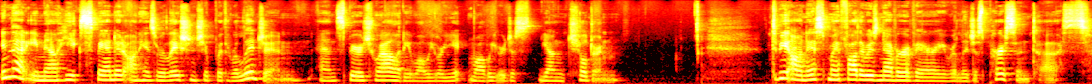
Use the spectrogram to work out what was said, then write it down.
In that email, he expanded on his relationship with religion and spirituality while we were while we were just young children. To be honest, my father was never a very religious person to us.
